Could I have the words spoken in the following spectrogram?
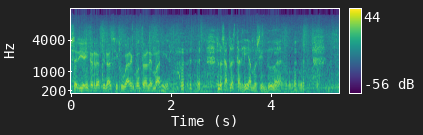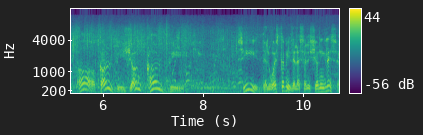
Sería internacional si jugaran contra Alemania. Los aplastaríamos sin duda. Oh, Colby, John Colby. Sí, del West Ham y de la selección inglesa.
